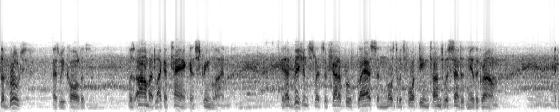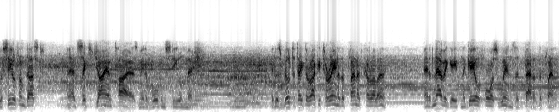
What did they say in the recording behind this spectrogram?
The brute, as we called it, was armored like a tank and streamlined. It had vision slits of shatterproof glass, and most of its 14 tons were centered near the ground. It was sealed from dust and had six giant tires made of woven steel mesh. It was built to take the rocky terrain of the planet Corella and navigate in the gale force winds that battered the planet.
